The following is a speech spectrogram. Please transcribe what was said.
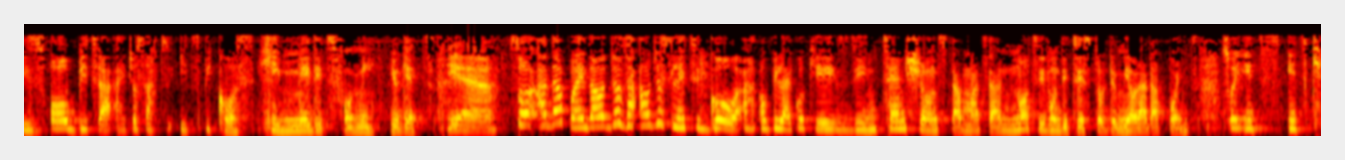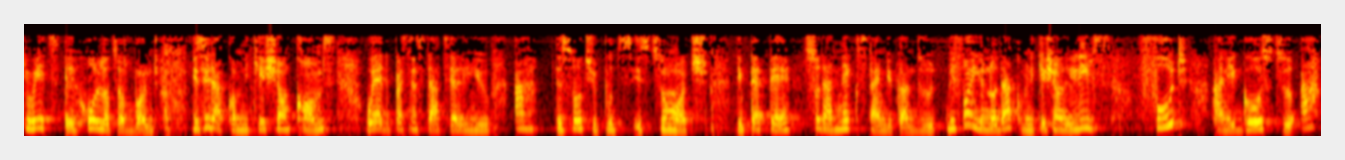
Is all bitter. I just have to eat because he made it for me. You get. Yeah. So at that point, I'll just I'll just let it go. I'll be like, okay, it's the intentions that matter, not even the taste of the meal at that point. So it's it creates a whole lot of bond. You see that communication comes where the person starts telling you, ah, the salt you put is too much, the pepper, so that next time you can do. Before you know, that communication leaves food and it goes to ah,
